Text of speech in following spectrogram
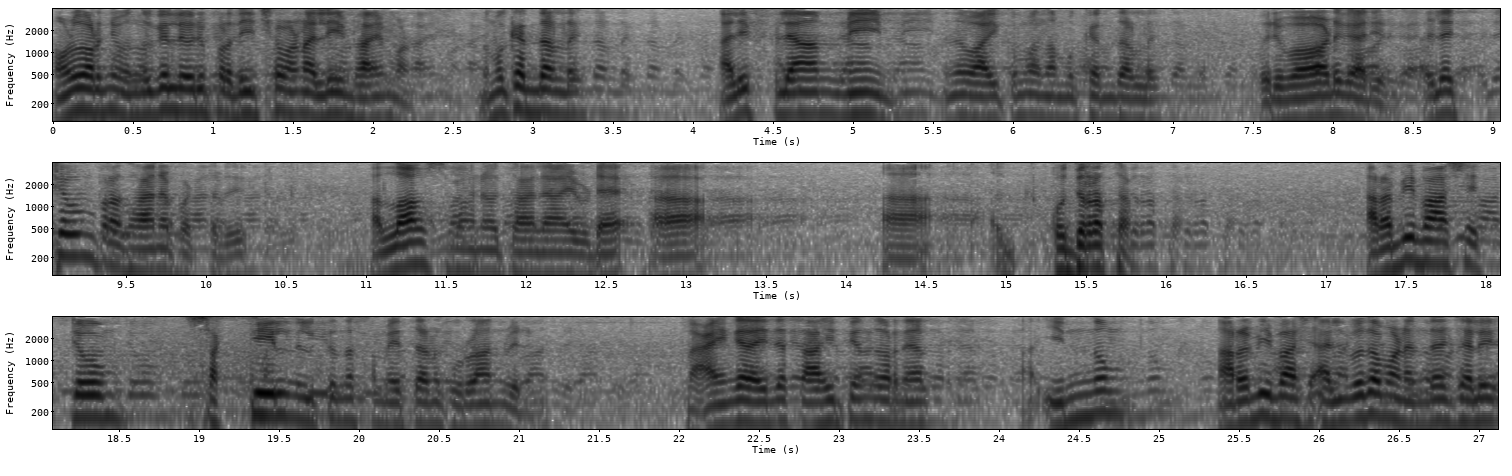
നമ്മൾ പറഞ്ഞു ഒന്നുകിൽ ഒരു പ്രതീക്ഷ വേണം അല്ലെങ്കിൽ ഭയം വേണം നമുക്ക് എന്താണ് ഉള്ളത് അലിഫ്ലാം മീം എന്ന് വായിക്കുമ്പോൾ നമുക്ക് എന്താണ് ഉള്ളത് ഒരുപാട് കാര്യമുണ്ട് അതിലേറ്റവും പ്രധാനപ്പെട്ടത് അള്ളാഹു സുബാനോ താലായുടെ ആ കുതിരത്ത അറബി ഭാഷ ഏറ്റവും ശക്തിയിൽ നിൽക്കുന്ന സമയത്താണ് ഖുർആൻ വരുന്നത്. ഭയങ്കര അതിന്റെ സാഹിത്യം എന്ന് പറഞ്ഞാൽ ഇന്നും അറബി ഭാഷ അത്ഭുതമാണ്. എന്താ വെച്ചാൽ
